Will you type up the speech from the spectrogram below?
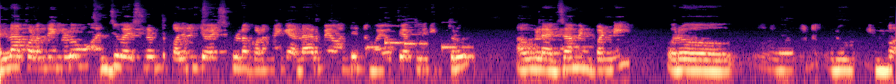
எல்லா குழந்தைங்களும் அஞ்சு வயசுலேருந்து பதினஞ்சு வயசுக்குள்ள குழந்தைங்க எல்லாருமே வந்து இந்த மயோப்பியா கிளினிக் த்ரூ அவங்கள எக்ஸாமின் பண்ணி ஒரு ஒரு இம்பா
